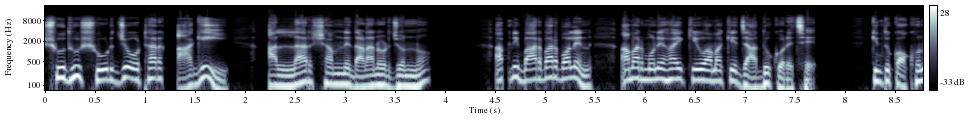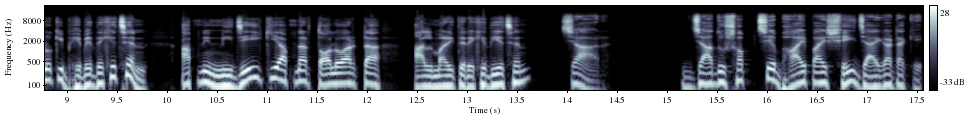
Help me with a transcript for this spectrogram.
শুধু সূর্য ওঠার আগেই আল্লাহর সামনে দাঁড়ানোর জন্য? আপনি বারবার বলেন, আমার মনে হয় কেউ আমাকে জাদু করেছে। কিন্তু কখনো কি ভেবে দেখেছেন আপনি নিজেই কি আপনার তলোয়ারটা আলমারিতে রেখে দিয়েছেন? চার, জাদু সবচেয়ে ভয় পায় সেই জায়গাটাকে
